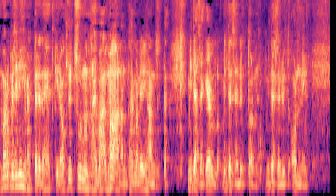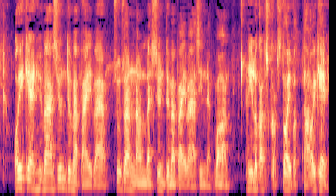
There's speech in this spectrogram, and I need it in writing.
Mä rupesin ihmettelemään, hetkinen, onko nyt sunnuntai vai maanantai? Mä olin ihan, että mitä se kello, mitä se nyt on, mitä se nyt on, niin oikein hyvää syntymäpäivää Susannalle, syntymäpäivää sinne vaan. Niilo 22 toivottaa oikein,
